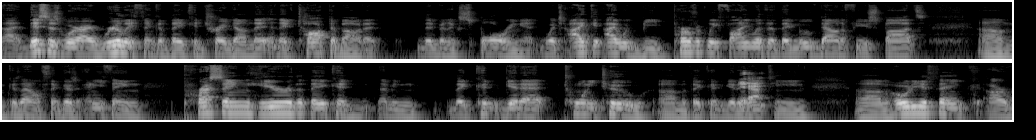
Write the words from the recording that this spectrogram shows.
uh, this is where I really think that they could trade down, they, and they've talked about it. They've been exploring it, which I, could- I would be perfectly fine with if they moved down a few spots because I don't think there's anything pressing here that they could. I mean, they couldn't get at 22, um, but they couldn't get at Yeah. 18. Um, who do you think our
